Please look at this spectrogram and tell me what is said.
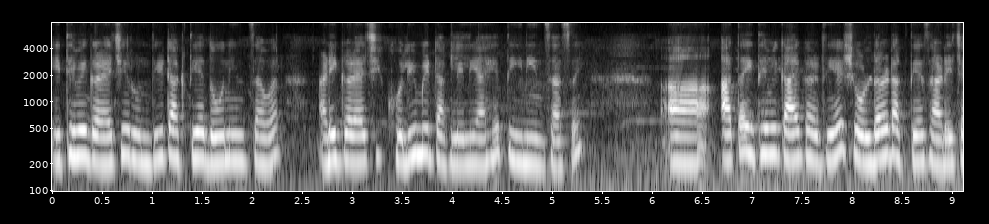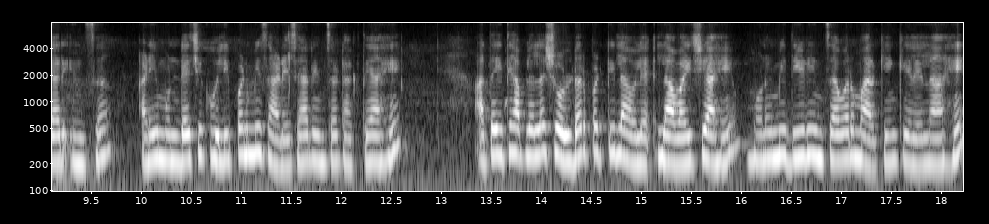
इथे मी गळ्याची रुंदी टाकते आहे दोन इंचावर आणि गळ्याची खोली मी टाकलेली आहे तीन इंचाचे. आता इथे मी काय करते आहे शोल्डर टाकते आहे साडेचार इंच आणि मुंड्याची खोली पण मी साडेचार इंच टाकते आहे. आता इथे आपल्याला शोल्डर पट्टी लावल्या लावायची आहे. म्हणून मी दीड इंचावर मार्किंग केलेलं आहे.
